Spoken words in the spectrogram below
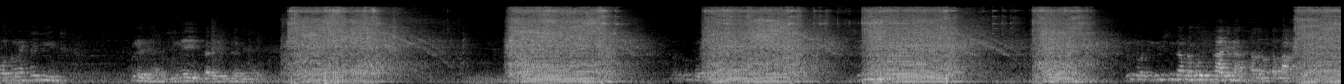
প্রথমে একটা ইট খুলে দেখাই ভেঙে ইটটা দিয়ে খুলে দেখাই আমরা কোনো কাটি না সাধারণত আমরা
